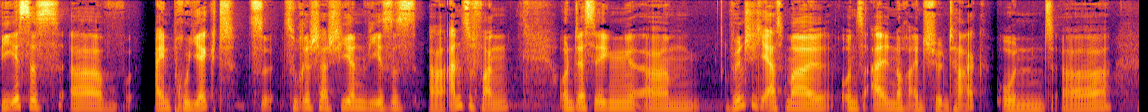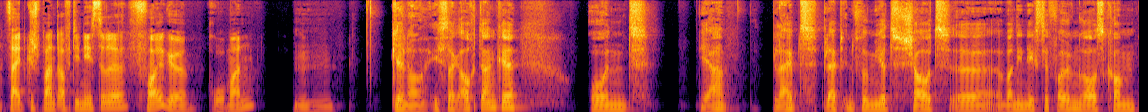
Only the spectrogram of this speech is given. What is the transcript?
wie ist es, äh, ein Projekt zu, zu, recherchieren? Wie ist es äh, anzufangen? Und deswegen ähm, wünsche ich erstmal uns allen noch einen schönen Tag und äh, seid gespannt auf die nächste Folge, Roman. Mhm. Genau, ich sage auch danke und ja, bleibt, bleibt informiert, schaut, äh, wann die nächste Folgen rauskommen.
